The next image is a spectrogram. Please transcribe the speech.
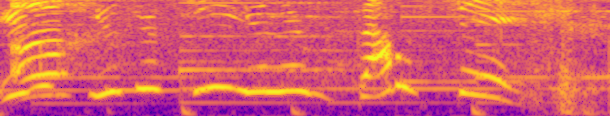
You Uh. just use your T and then bounce it.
